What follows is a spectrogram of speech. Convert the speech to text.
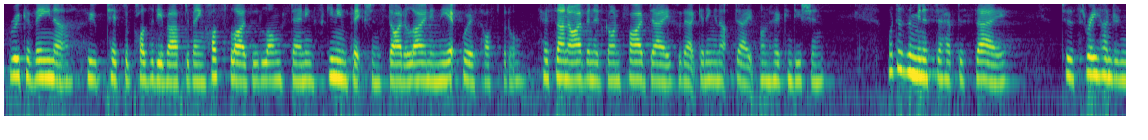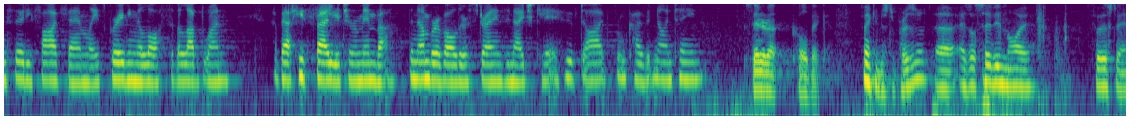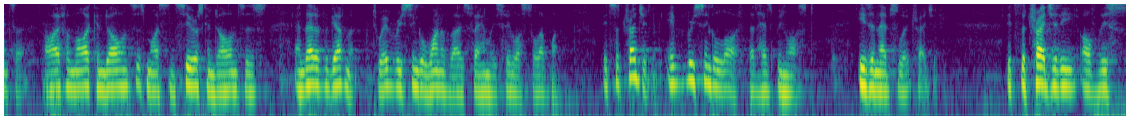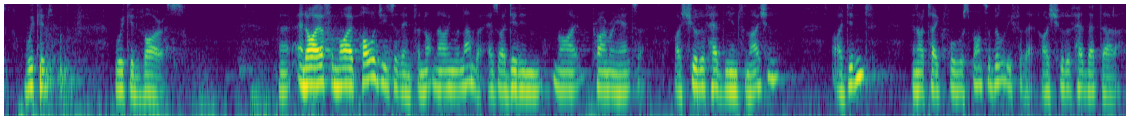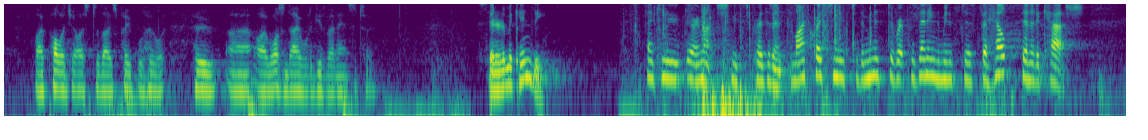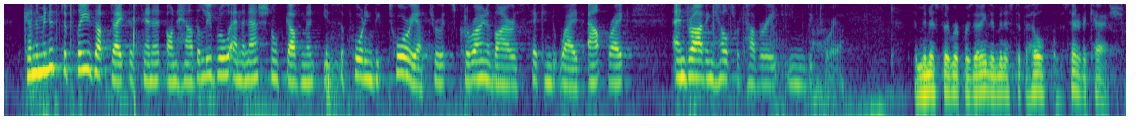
Rukavina, who tested positive after being hospitalised with long-standing skin infections, died alone in the Epworth Hospital. Her son Ivan had gone five days without getting an update on her condition. What does the minister have to say to the 335 families grieving the loss of a loved one about his failure to remember the number of older Australians in aged care who have died from COVID-19. Senator Colbeck. Thank you, Mr President. Uh, as I said in my first answer, I offer my condolences, my sincerest condolences, and that of the government to every single one of those families who lost a loved one. It's a tragedy. Every single life that has been lost is an absolute tragedy. It's the tragedy of this wicked, wicked virus. Uh, and I offer my apology to them for not knowing the number, as I did in my primary answer. I should have had the information. I didn't, and I take full responsibility for that. I should have had that data. I apologise to those people who, who uh, I wasn't able to give that answer to. Senator McKenzie. Thank you very much, Mr President. My question is to the Minister representing the Minister for Health, Senator Cash. Can the minister please update the Senate on how the Liberal and the Nationals government is supporting Victoria through its coronavirus second wave outbreak and driving health recovery in Victoria? The Minister representing the Minister for Health, Senator Cash.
